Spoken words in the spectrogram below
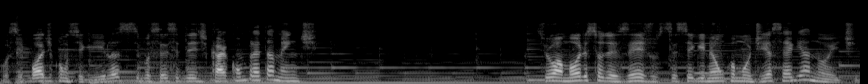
você pode consegui-las se você se dedicar completamente. Seu amor e seu desejo se seguirão como o dia segue a noite,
